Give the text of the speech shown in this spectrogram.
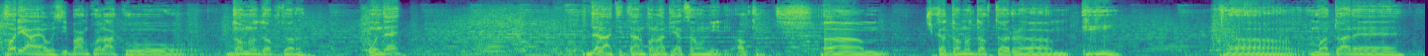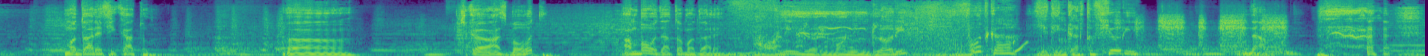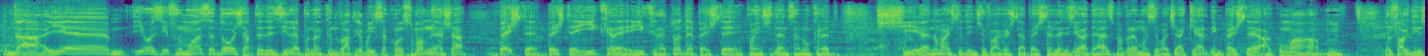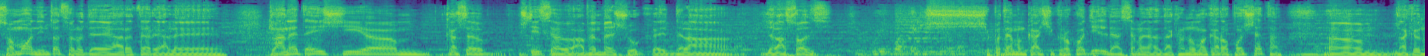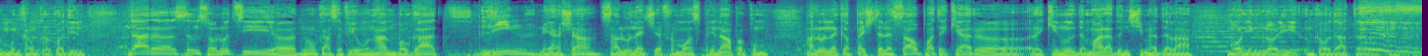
Horia, ai auzit bancul ăla cu domnul doctor unde? De la Titan până la Piața Unirii. Ok. Um, și că domnul doctor um, uh, mă doare mă doare ficatul. Uh, și că ați băut? Am băut, dar tot mă doare. Morning Glory, Morning Glory. Vodka e din cartofiorii. Da. da, e, e o zi frumoasă, 27 de zile până când va trebui să consumăm, nu așa? Pește, pește, icre, icre, tot de pește, coincidență nu cred. Și uh, nu mai știu din ce fac ăștia peștele în ziua de azi, pe vremuri se făcea chiar din pește, acum m- îl fac din somon, din tot felul de arătări ale planetei și uh, ca să știți să avem belșug de la, de la solzi. Și putem mânca și crocodil de asemenea, dacă nu măcar o poșetă, uh, dacă nu mâncăm crocodil. Dar uh, sunt soluții, uh, nu, ca să fie un an bogat, lin, nu-i așa? Să alunece frumos prin apă cum alunecă peștele sau poate chiar uh, rechinul de mare adâncime de la Morning Glory. Încă o dată,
